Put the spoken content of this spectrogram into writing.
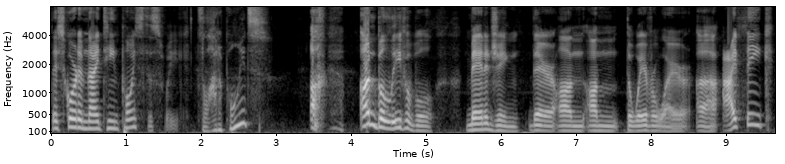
They scored him 19 points this week. It's a lot of points. Unbelievable managing there on on the waiver wire. Uh, I think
